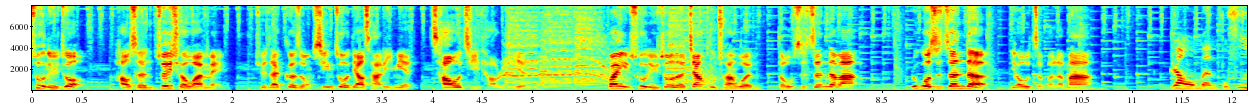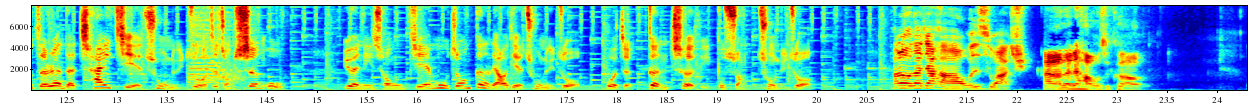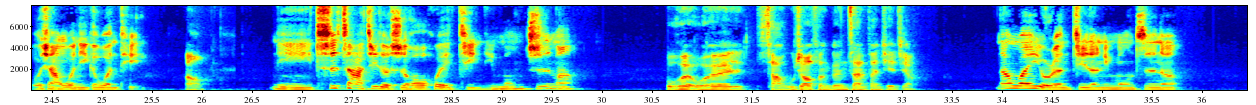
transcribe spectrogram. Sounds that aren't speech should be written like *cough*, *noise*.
处女座号称追求完美，却在各种星座调查里面超级讨人厌的。关于处女座的江湖传闻都是真的吗？如果是真的，又怎么了吗？让我们不负责任的拆解处女座这种生物。愿你从节目中更了解处女座，或者更彻底不爽处女座。Hello，大家好，我是 Swatch。Hello，大家好，我是 Cloud。我想问你一个问题。哦。Oh. 你吃炸鸡的时候会挤柠檬汁吗？不会，我会撒胡椒粉跟沾番茄酱。那万一有人挤了柠檬汁呢？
